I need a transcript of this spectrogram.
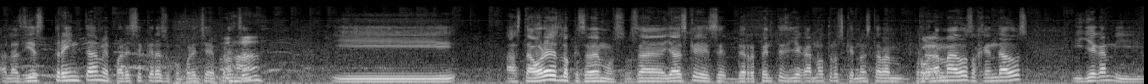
a, a las 10.30 me parece que era su conferencia de prensa. Ajá. Y hasta ahora es lo que sabemos. O sea, ya ves que se- de repente llegan otros que no estaban programados, agendados, y llegan y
